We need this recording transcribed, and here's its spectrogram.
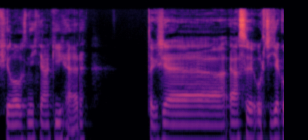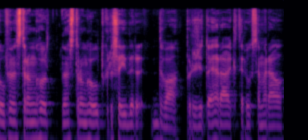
chillozních nějakých her. Takže já si určitě koupím Stronghold, Stronghold Crusader 2, protože to je hra, kterou jsem hrál,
